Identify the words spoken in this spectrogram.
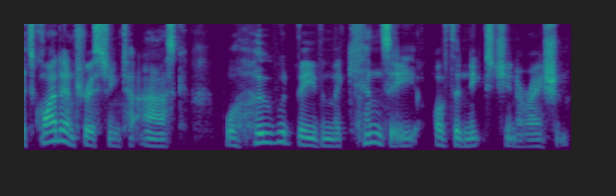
it's quite interesting to ask well, who would be the McKinsey of the next generation?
